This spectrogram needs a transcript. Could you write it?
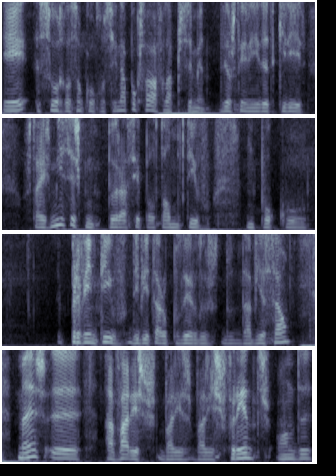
é a sua relação com a Rússia. Há pouco estava a falar precisamente de terem ido adquirir os tais mísseis, que poderá ser pelo tal motivo um pouco preventivo de evitar o poder dos, do- da aviação, mas eh, há várias, várias, várias frentes onde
